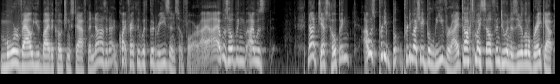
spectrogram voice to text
more valued by the coaching staff than Nas, and I, quite frankly, with good reason so far. I, I was hoping, I was not just hoping, I was pretty pretty much a believer. I had talked myself into a Nassir Little breakout.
